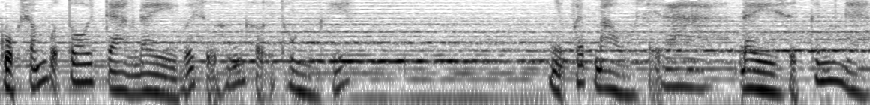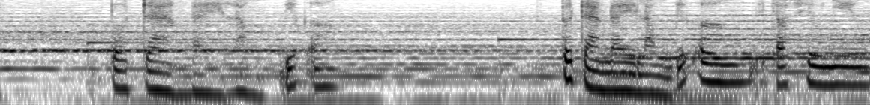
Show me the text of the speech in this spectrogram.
Cuộc sống của tôi tràn đầy với sự hứng khởi thuần khiết. Những phép màu xảy ra đầy sự kinh ngạc. Tôi tràn đầy lòng biết ơn. Tôi tràn đầy lòng biết ơn để cho siêu nhiên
